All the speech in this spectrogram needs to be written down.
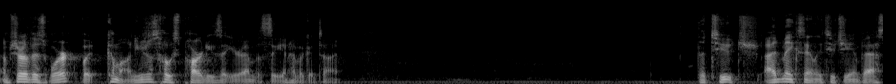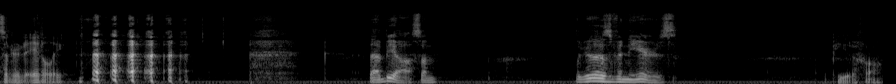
I'm sure there's work, but come on, you just host parties at your embassy and have a good time. The Tooch. I'd make Stanley Tucci ambassador to Italy. That'd be awesome. Look at those veneers. Beautiful.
